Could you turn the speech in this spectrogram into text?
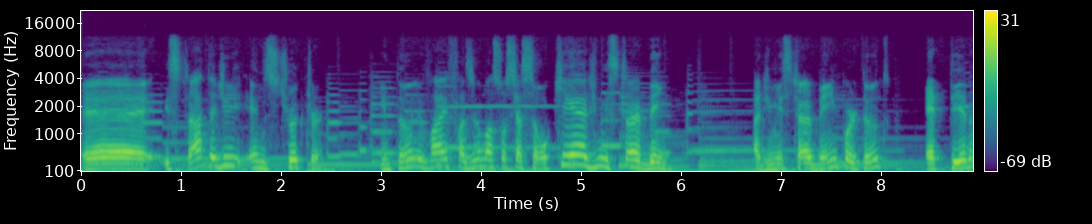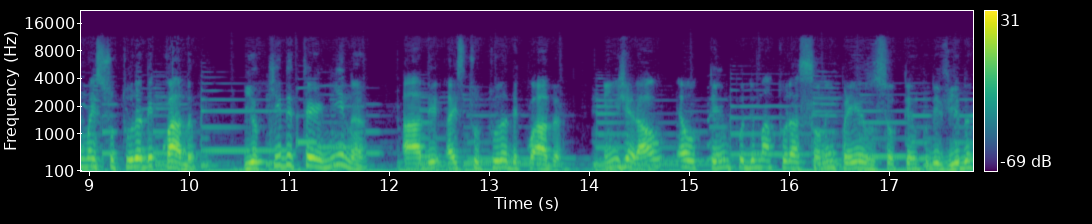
é, Strategy and Structure. Então, ele vai fazendo uma associação. O que é administrar bem? Administrar bem, portanto, é ter uma estrutura adequada. E o que determina a, a estrutura adequada? Em geral, é o tempo de maturação da empresa, o seu tempo de vida,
